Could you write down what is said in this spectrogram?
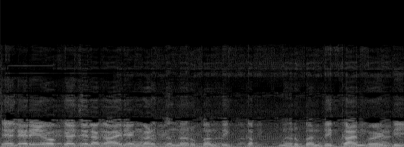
ചിലരെയൊക്കെ ചില കാര്യങ്ങൾക്ക് നിർബന്ധിക്ക നിർബന്ധിക്കാൻ വേണ്ടി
